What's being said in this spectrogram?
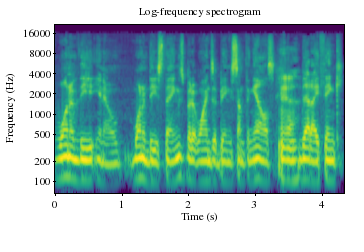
one of the you know one of these things, but it winds up being something else. Yeah. that I think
